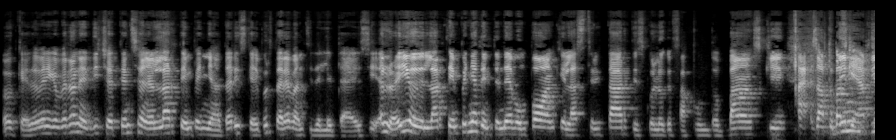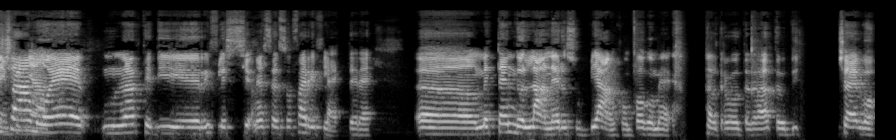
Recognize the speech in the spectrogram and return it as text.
Ok, Domenica Perrone dice attenzione all'arte impegnata, rischia di portare avanti delle tesi. Allora, io dell'arte impegnata intendevo un po' anche la street artist, quello che fa appunto Bansky. Eh, esatto, Bansky è arte Diciamo impegnata. è un'arte di riflessione, nel senso fa riflettere, uh, mettendo là nero su bianco, un po' come l'altra volta tra l'altro dicevo,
